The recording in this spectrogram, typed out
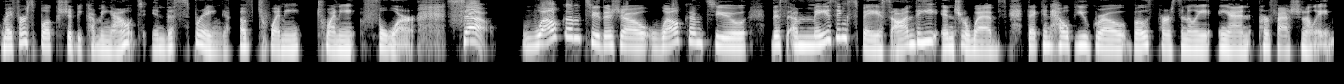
my first book should be coming out in the spring of 2024. So Welcome to the show. Welcome to this amazing space on the interwebs that can help you grow both personally and professionally.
